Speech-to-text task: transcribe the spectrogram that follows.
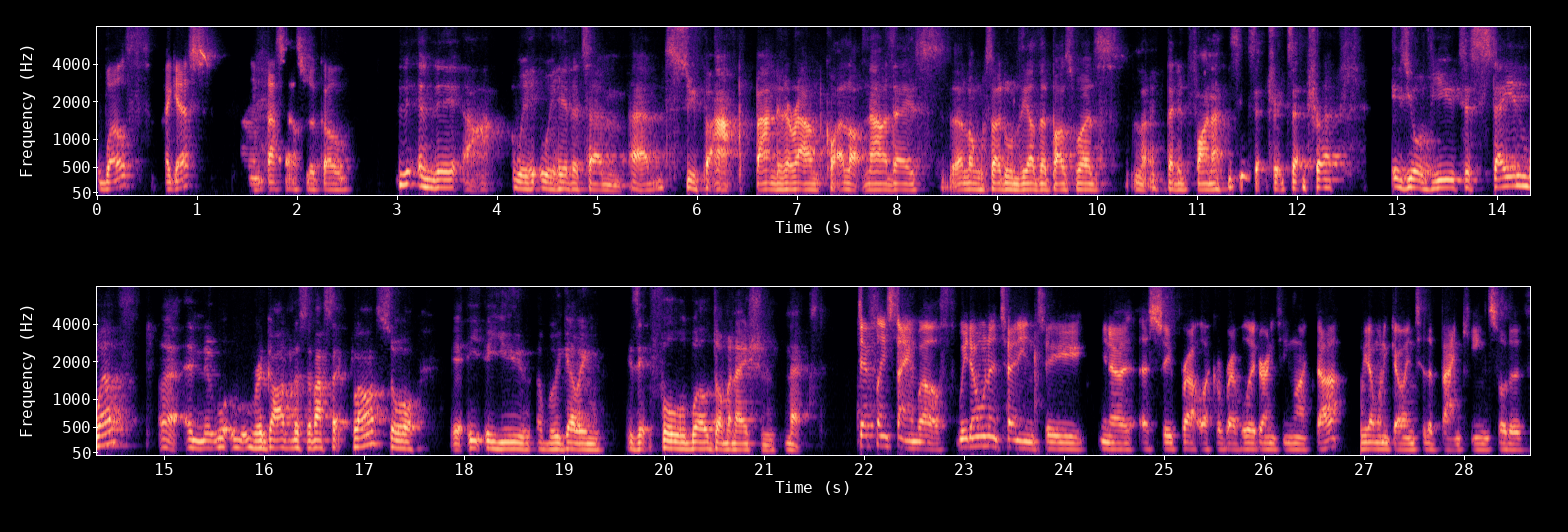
wealth, I guess. Um, that's our sort of goal. And the, uh, we we hear the term um, super app banded around quite a lot nowadays, alongside all the other buzzwords like embedded finance, etc., etc. Is your view to stay in wealth uh, and regardless of asset class, or are you are we going? Is it full world domination next? Definitely staying wealth. We don't want to turn into you know a super out like a Revolut or anything like that. We don't want to go into the banking sort of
